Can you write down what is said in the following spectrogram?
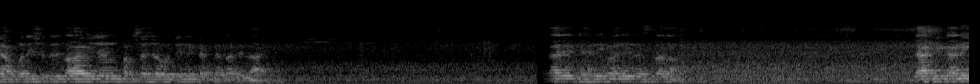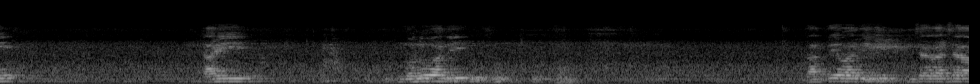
या परिषदेचं आयोजन पक्षाच्या वतीने करण्यात आलेलं आहे. सरकारी नसताना त्या ठिकाणी काही मनुवादी जातीयवादी विचाराच्या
